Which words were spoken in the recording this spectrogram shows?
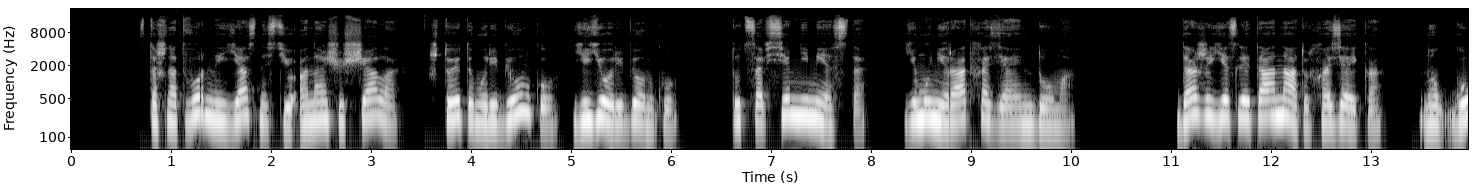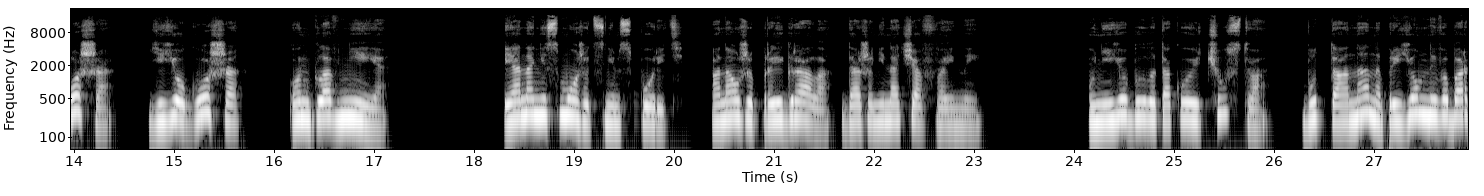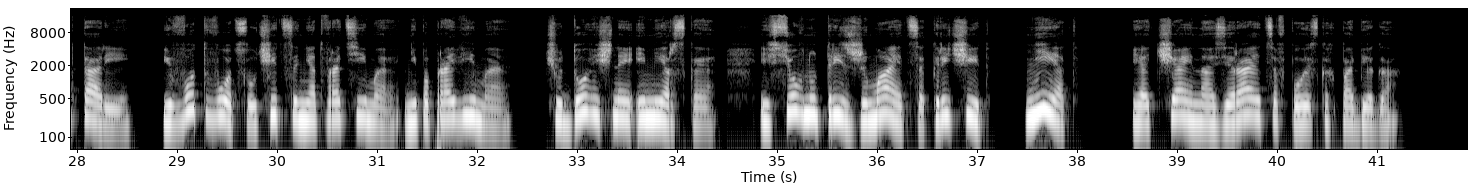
тошнотворной ясностью она ощущала, что этому ребенку, ее ребенку, тут совсем не место, ему не рад хозяин дома. Даже если это она тут хозяйка, но Гоша, ее Гоша, он главнее. И она не сможет с ним спорить, она уже проиграла, даже не начав войны. У нее было такое чувство, будто она на приемной в абортарии, и вот-вот случится неотвратимое, непоправимое, чудовищное и мерзкое, и все внутри сжимается, кричит «Нет!» и отчаянно озирается в поисках побега.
